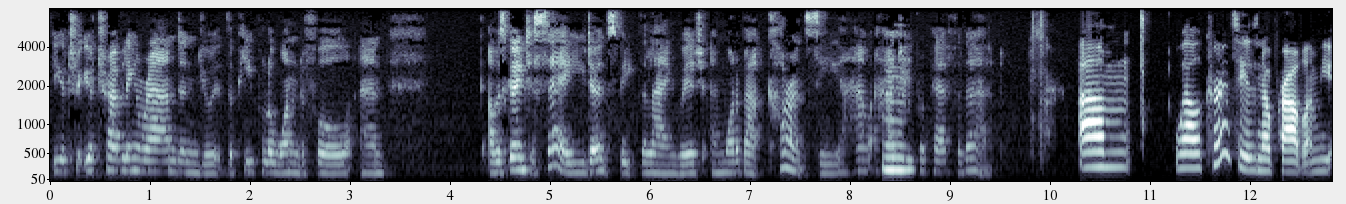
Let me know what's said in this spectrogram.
you're tra- you're traveling around, and you're, the people are wonderful. And I was going to say you don't speak the language. And what about currency? How how do you prepare for that? um, well currency is no problem you,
